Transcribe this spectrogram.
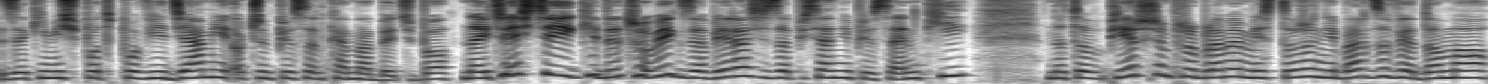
z jakimiś podpowiedziami, o czym piosenka ma być, bo najczęściej, kiedy człowiek zabiera się za pisanie piosenki, no to pierwszym problemem jest to, że nie bardzo wiadomo,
